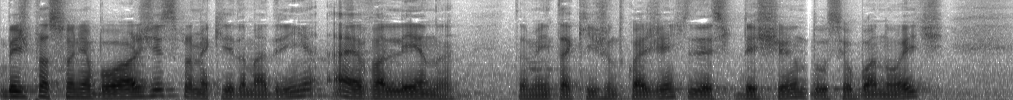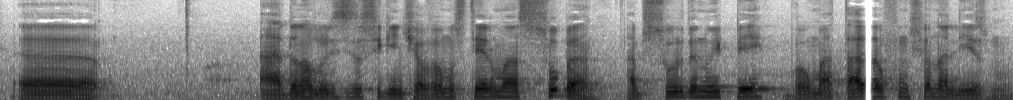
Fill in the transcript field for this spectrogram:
Um beijo para Sônia Borges, para minha querida madrinha. A Eva Lena também está aqui junto com a gente, deixando o seu boa noite. Uh, a dona Lourdes diz o seguinte: ó, vamos ter uma suba absurda no IP, vão matar o funcionalismo.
